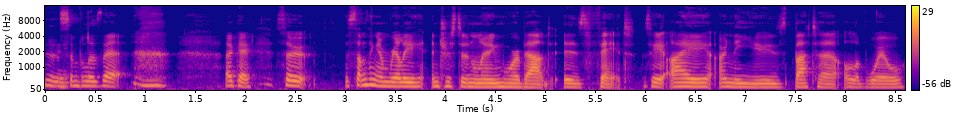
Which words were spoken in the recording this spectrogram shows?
as simple as that. Okay, so something I'm really interested in learning more about is fat. See, I only use butter, olive oil,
